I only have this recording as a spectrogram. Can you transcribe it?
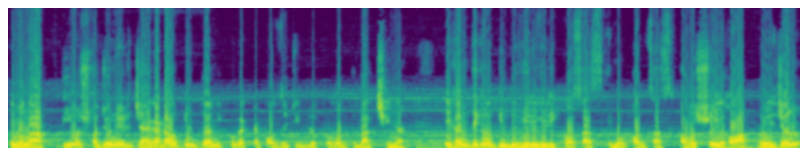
এবং আত্মীয় স্বজনের জায়গাটাও কিন্তু আমি খুব একটা পজিটিভ লক্ষ্য করতে পারছি না। এখান থেকেও কিন্তু ভেরি ভেরি কনসাস এবং কনসাস অবশ্যই হওয়া প্রয়োজন।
